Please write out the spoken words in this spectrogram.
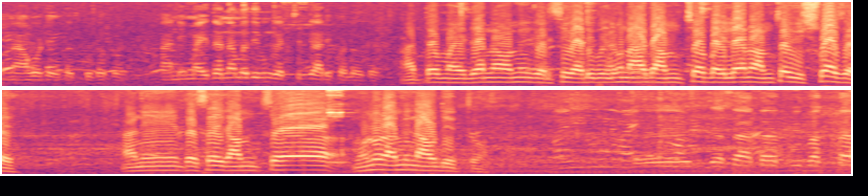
नावं ठेवतात कुठं पण. आणि मैदानामध्ये पण घरचीच गाडी पळवतात आता मैदानावर आम्ही घरची गाडी बोलून आज आमच्या बैलांवर आमचा विश्वास आहे. आणि तसं एक आमचं म्हणून आम्ही नाव देतो. जसं आता तुम्ही बघता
